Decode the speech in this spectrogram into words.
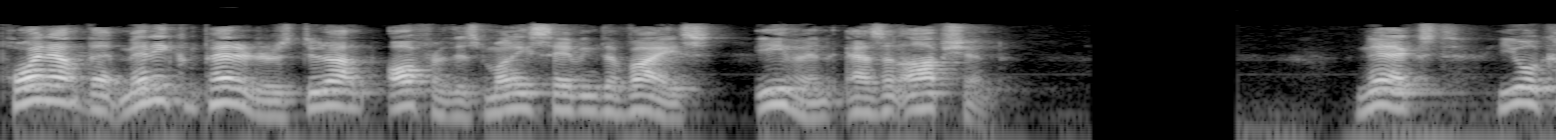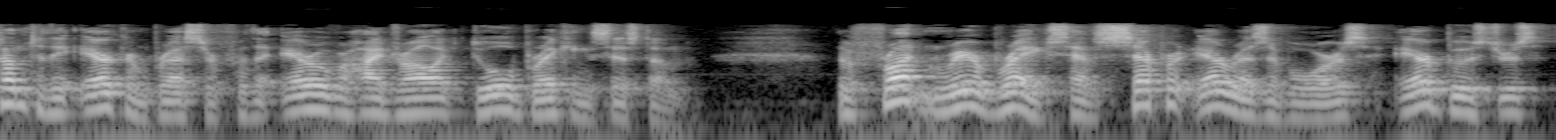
Point out that many competitors do not offer this money-saving device even as an option. Next, you will come to the air compressor for the air over hydraulic dual braking system. The front and rear brakes have separate air reservoirs, air boosters,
